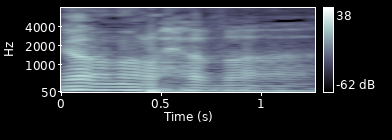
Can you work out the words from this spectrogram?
يا مرحبا.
